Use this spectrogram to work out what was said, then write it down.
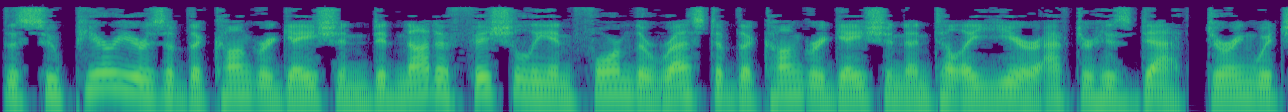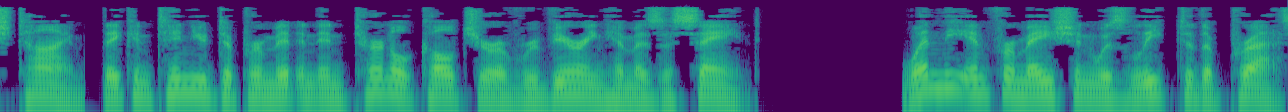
The superiors of the congregation did not officially inform the rest of the congregation until a year after his death, during which time, they continued to permit an internal culture of revering him as a saint. When the information was leaked to the press,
